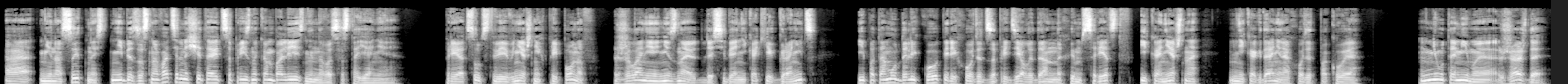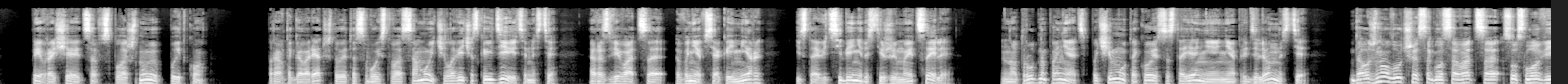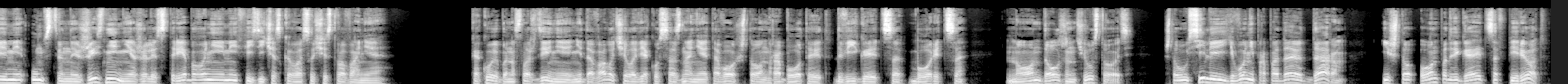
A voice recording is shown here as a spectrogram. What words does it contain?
а ненасытность небезосновательно считается признаком болезненного состояния. При отсутствии внешних препонов желания не знают для себя никаких границ и потому далеко переходят за пределы данных им средств и, конечно, никогда не находят покоя. Неутомимая жажда превращается в сплошную пытку. Правда, говорят, что это свойство самой человеческой деятельности – развиваться вне всякой меры и ставить себе недостижимые цели. Но трудно понять, почему такое состояние неопределенности – должно лучше согласоваться с условиями умственной жизни, нежели с требованиями физического существования. Какое бы наслаждение ни давало человеку сознание того, что он работает, двигается, борется, но он должен чувствовать, что усилия его не пропадают даром, и что он подвигается вперед.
